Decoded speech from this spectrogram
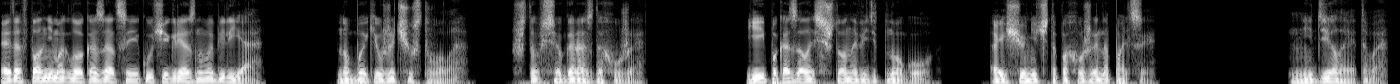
Это вполне могло оказаться и кучей грязного белья. Но Бекки уже чувствовала, что все гораздо хуже. Ей показалось, что она видит ногу, а еще нечто похожее на пальцы. «Не делай этого»,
